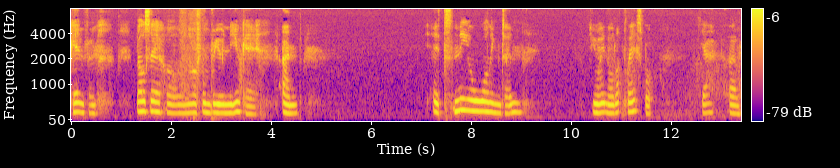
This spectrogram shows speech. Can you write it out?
came from Belsay Hall, Northumbria in the UK, and it's near Wallington. Know that place, but yeah, um,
